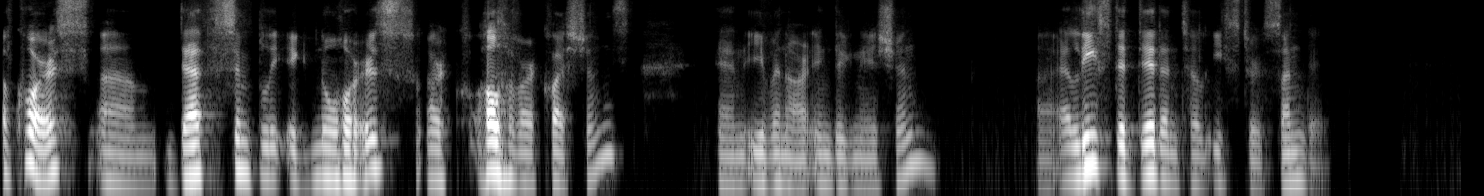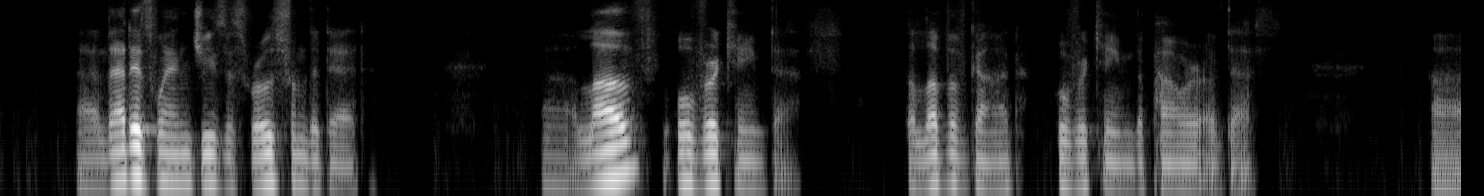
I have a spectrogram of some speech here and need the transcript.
Of course, um, death simply ignores our, all of our questions and even our indignation. Uh, at least it did until Easter Sunday. Uh, that is when Jesus rose from the dead. Uh, love overcame death. The love of God overcame the power of death. Uh,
